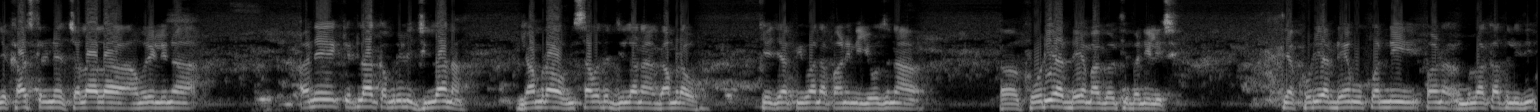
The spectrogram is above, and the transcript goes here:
જે ખાસ કરીને ચલાલા, અમરેલીના અને કેટલાક અમરેલી જિલ્લાના ગામડાઓ, વિસાવદર જિલ્લાના ગામડાઓ કે જ્યાં પીવાના પાણીની યોજના ખોડિયાર ડેમ આગળથી બનેલી છે. ત્યાં ખોડિયાર ડેમ ઉપરની પણ મુલાકાત લીધી.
